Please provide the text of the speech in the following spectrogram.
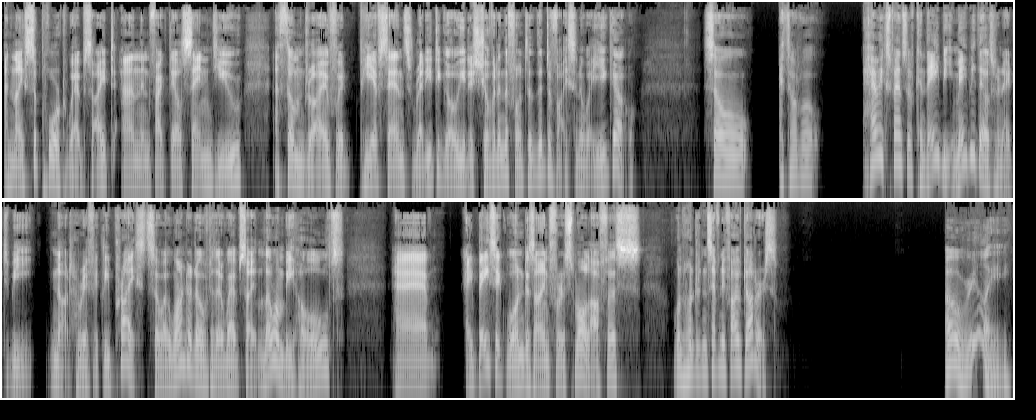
a nice support website. And in fact, they'll send you a thumb drive with PF Sense ready to go. You just shove it in the front of the device and away you go. So I thought, well, how expensive can they be? Maybe they'll turn out to be not horrifically priced. So I wandered over to their website. Lo and behold, uh, a basic one designed for a small office, $175. Oh, really?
